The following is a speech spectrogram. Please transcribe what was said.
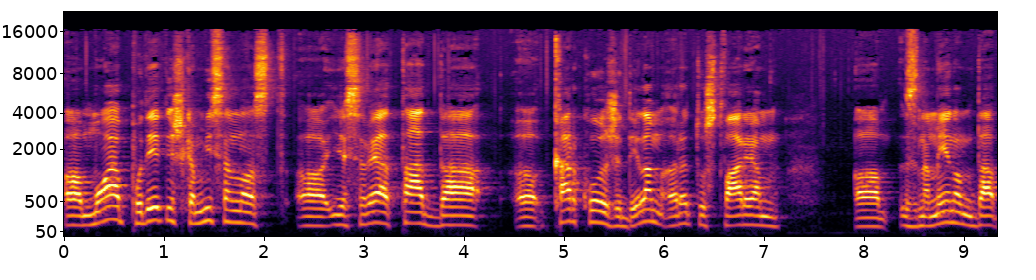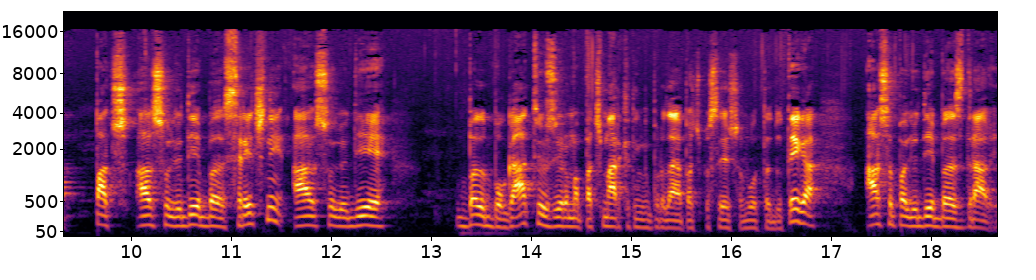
uh, moja podjetniška miselnost uh, je seveda ta, da uh, karkoli že delam, rad ustvarjam uh, z namenom, da pač ali so ljudje bolj srečni, ali so ljudje bolj bogati, oziroma pač marketing in prodaja pač posledično vodi do tega. A so pa ljudje bolj zdravi.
